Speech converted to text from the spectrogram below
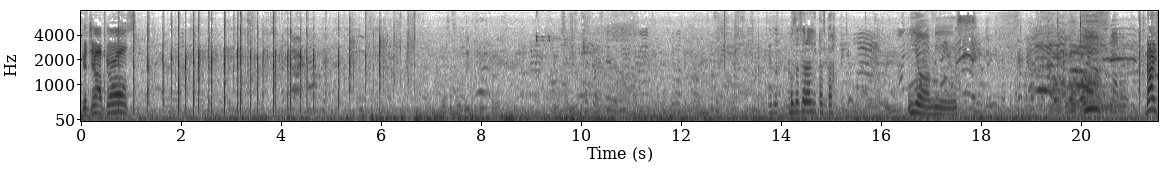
Good job, girls. ¿Vas a really hacer alitas, pa? Yummies. Nice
